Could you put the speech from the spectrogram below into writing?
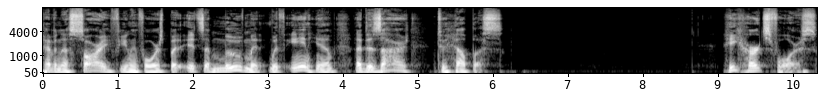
having a sorry feeling for us, but it's a movement within him, a desire to help us. He hurts for us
